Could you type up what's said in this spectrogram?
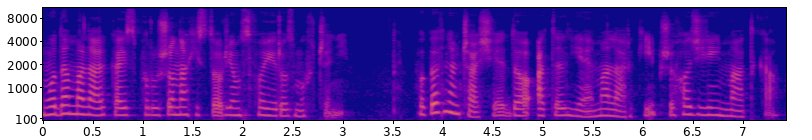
Młoda malarka jest poruszona historią swojej rozmówczyni. Po pewnym czasie do atelier malarki przychodzi jej matka –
